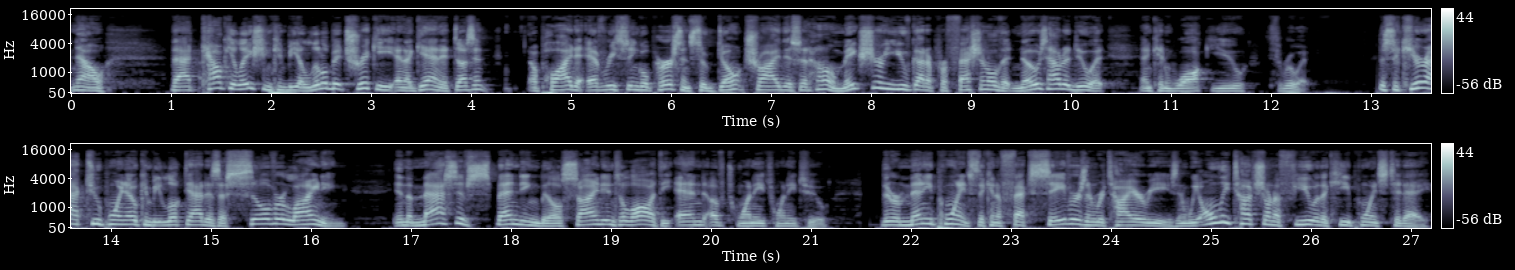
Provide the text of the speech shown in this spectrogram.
Now, that calculation can be a little bit tricky. And again, it doesn't apply to every single person. So don't try this at home. Make sure you've got a professional that knows how to do it and can walk you through it. The Secure Act 2.0 can be looked at as a silver lining in the massive spending bill signed into law at the end of 2022. There are many points that can affect savers and retirees, and we only touched on a few of the key points today.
